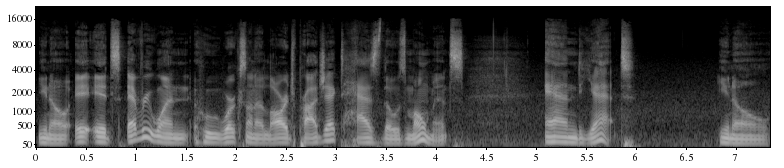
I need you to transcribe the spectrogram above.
You know, it, it's everyone who works on a large project has those moments, and yet, you know,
